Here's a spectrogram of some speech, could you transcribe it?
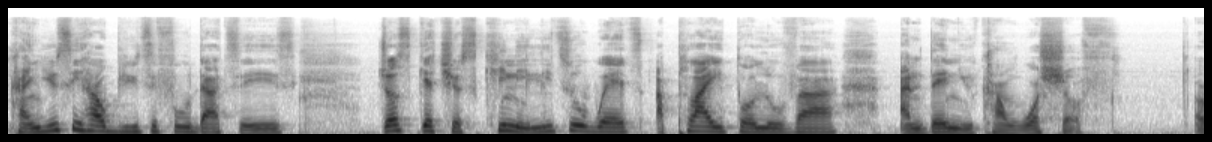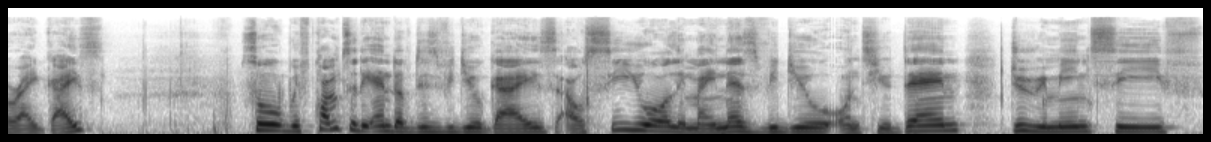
Can you see how beautiful that is? Just get your skin a little wet, apply it all over, and then you can wash off. All right, guys so we've come to the end of this video guys. I'll see you all in my next video. Until then do remain safe.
